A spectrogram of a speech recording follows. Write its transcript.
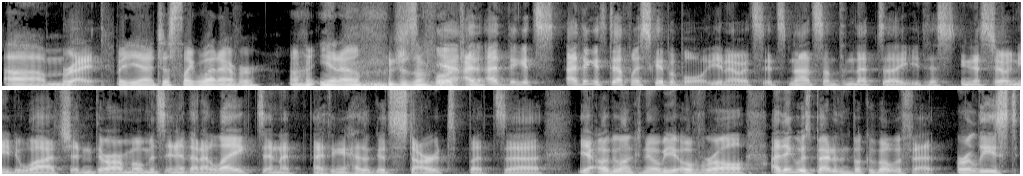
Um, Right. But yeah, just like whatever, you know, which is Yeah, unfortunate. I, I think it's I think it's definitely skippable. You know, it's it's not something that uh, you just you necessarily need to watch. I think there are moments in it that I liked, and I, I think it has a good start. But uh, yeah, Obi Wan Kenobi overall, I think it was better than Book of Boba Fett, or at least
